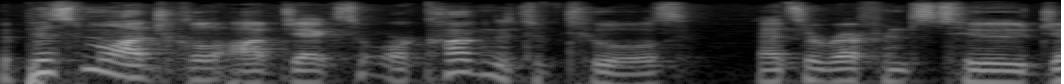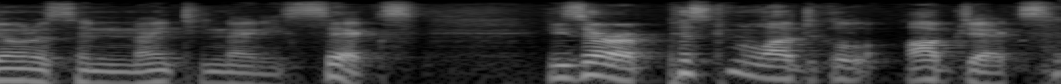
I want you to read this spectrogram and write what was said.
Epistemological objects or cognitive tools, that's a reference to Jonassen 1996, these are epistemological objects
